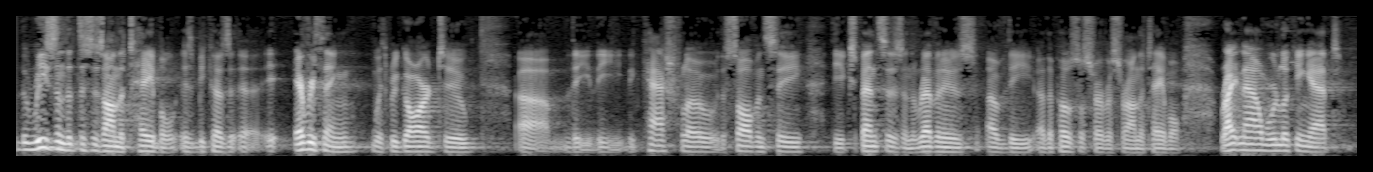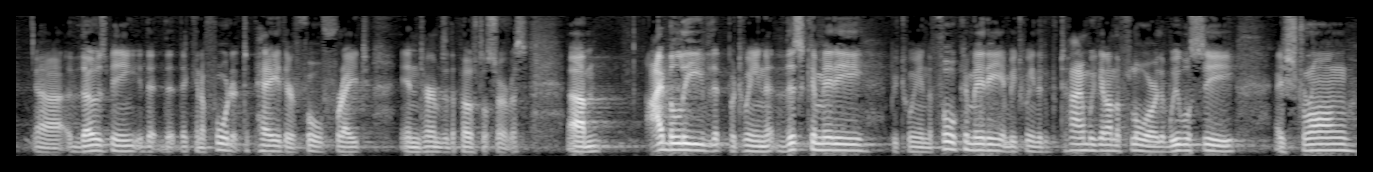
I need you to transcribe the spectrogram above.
the reason that this is on the table is because uh, everything with regard to um, the, the, the cash flow, the solvency, the expenses, and the revenues of the, of the Postal Service are on the table. Right now, we are looking at uh, those being that, that, that, can afford it to pay their full freight in terms of the Postal Service. Um, I believe that between this committee, between the full committee, and between the time we get on the floor, that we will see a strong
